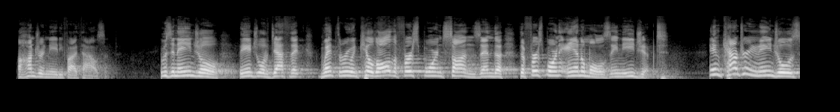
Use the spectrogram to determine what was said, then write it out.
185,000. It was an angel, the angel of death, that went through and killed all the firstborn sons and the, the firstborn animals in Egypt. Encountering an angel is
